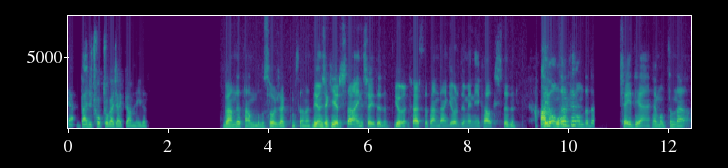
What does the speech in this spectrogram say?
ya, bence çok çok acayip bir hamleydi. Ben de tam bunu soracaktım sana. Bir önceki yarışta aynı şey dedin. Verstappen'den gördüğüm en iyi kalkış dedin. Abi onda, orada... onda da şeydi yani Hamilton'la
